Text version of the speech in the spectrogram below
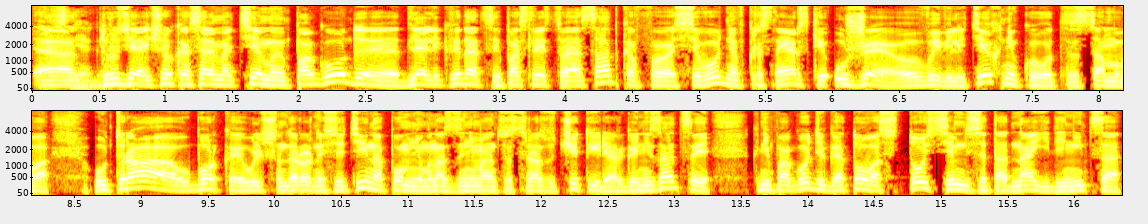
э, снега. Друзья, еще касаемо темы погоды. Для ликвидации последствий осадков э, сегодня в Красноярске уже вывели технику. Вот с самого утра уборкой улично-дорожной сети. Напомним, у нас занимаются сразу четыре организации. К непогоде готова 171 единица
